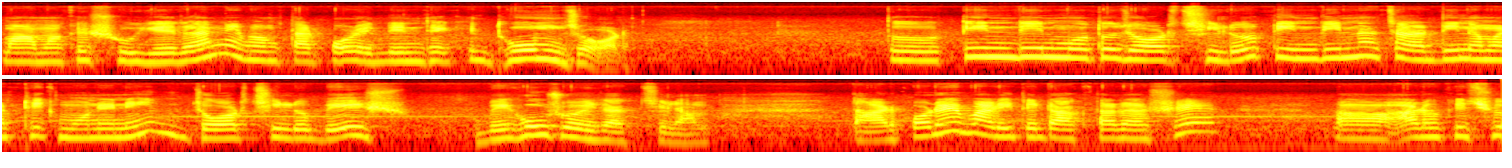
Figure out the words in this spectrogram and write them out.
মা আমাকে শুইয়ে দেন এবং তার পরের দিন থেকে ধুম জ্বর। তো তিন দিন মতো জ্বর ছিল। তিন দিন না চার দিন আমার ঠিক মনে নেই। জ্বর ছিল বেশ, বেহুশ হয়ে যাচ্ছিলাম। তারপরে বাড়িতে ডাক্তার আসে। আরও কিছু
